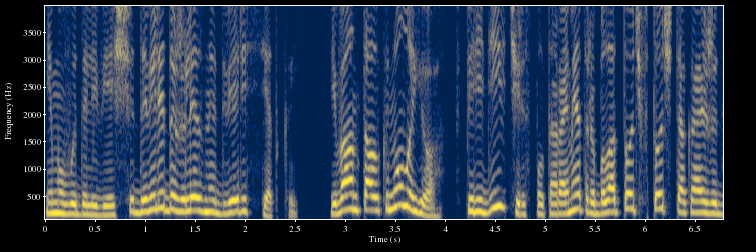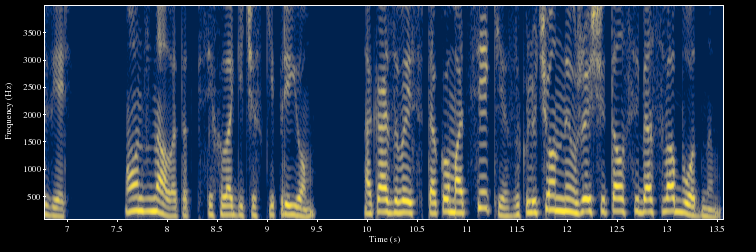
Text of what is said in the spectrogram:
Ему выдали вещи, довели до железной двери с сеткой. Иван толкнул ее. Впереди, через полтора метра, была точь-в-точь точь такая же дверь. Он знал этот психологический прием. Оказываясь в таком отсеке, заключенный уже считал себя свободным.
